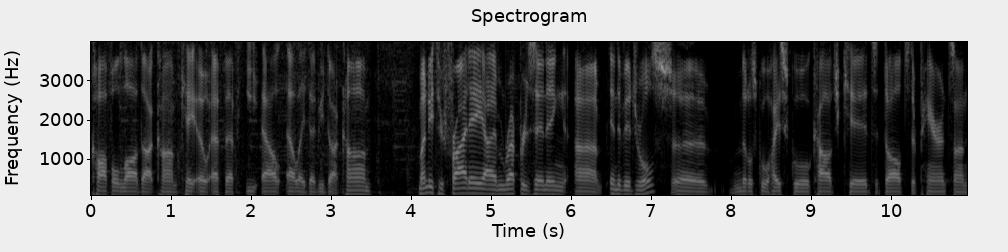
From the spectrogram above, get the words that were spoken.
koffellaw.com, K O F F E L L A W.com. Monday through Friday, I'm representing uh, individuals, uh, middle school, high school, college kids, adults, their parents on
